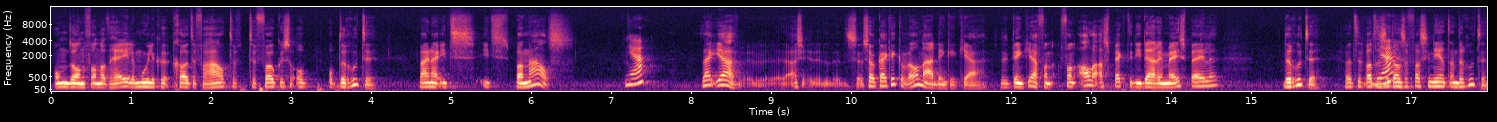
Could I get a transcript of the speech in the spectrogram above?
om dan van dat hele moeilijke grote verhaal te, te focussen op, op de route. Bijna iets, iets banaals. Ja? Lijkt, ja, als je, zo, kijk ik er wel naar, denk ik, ja. Dus ik denk, ja, van, van alle aspecten die daarin meespelen, de route. Wat, wat is er dan zo fascinerend aan de route?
